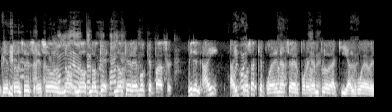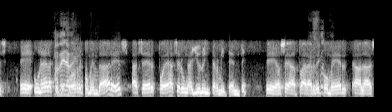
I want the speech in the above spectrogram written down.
Y entonces eso no, no, no, que, no queremos que pase. Miren, hay, hay Oye, oye. cosas que pueden hacer, por ejemplo, de aquí al jueves. Eh, una de las que A te puedo recomendar es hacer, puedes hacer un ayuno intermitente, eh, o sea, parar de comer a las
